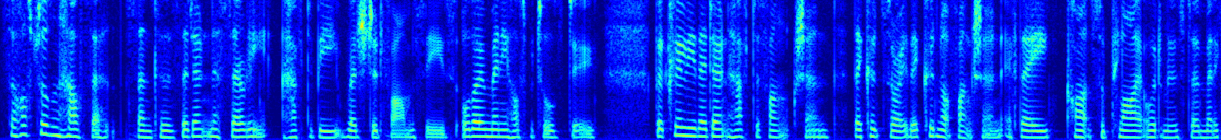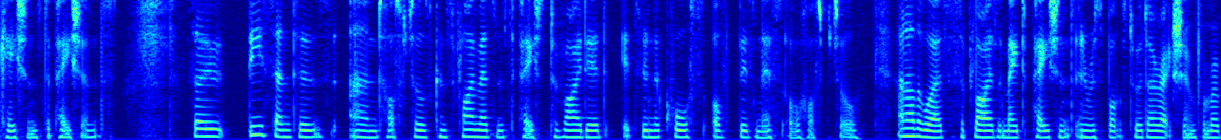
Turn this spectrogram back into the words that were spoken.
So, hospitals and health centres, they don't necessarily have to be registered pharmacies, although many hospitals do but clearly they don't have to function. They could, sorry, they could not function if they can't supply or administer medications to patients. So these centres and hospitals can supply medicines to patients provided it's in the course of business of a hospital. In other words, the supplies are made to patients in response to a direction from an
